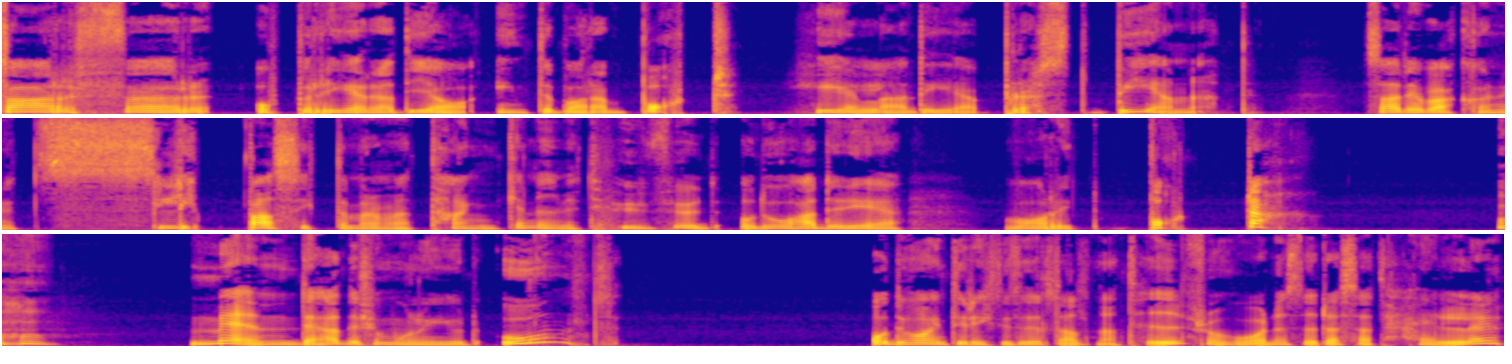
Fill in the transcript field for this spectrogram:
varför opererade jag inte bara bort hela det bröstbenet? Så hade jag bara kunnat slippa sitta med de här tankarna i mitt huvud och då hade det varit borta. Mhm. Men det hade förmodligen gjort ont och det var inte riktigt ett alternativ från vårdens sida sett heller.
